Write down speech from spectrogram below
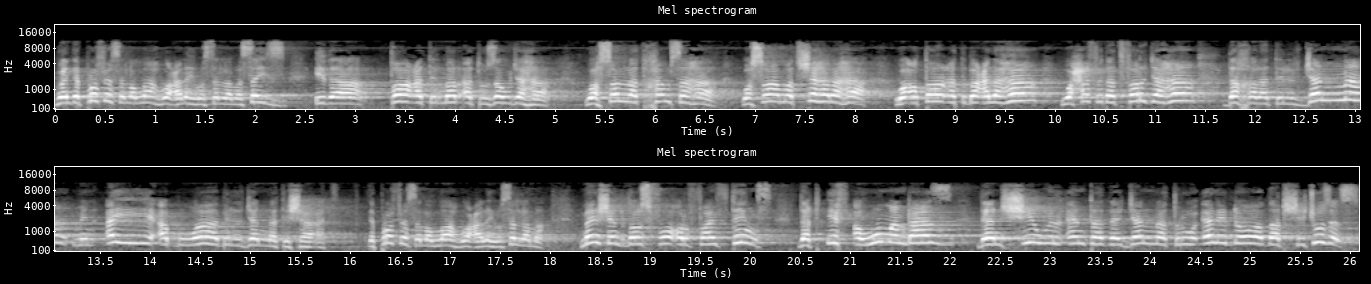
When the prophet sallallahu alayhi wasallam says idha ta'at al-mar'atu zawjaha wa sallat khamsaha wa shahraha وأطاعت بعلها وحفظت فرجها دخلت الجنة من أي أبواب الجنة شاءت The Prophet sallallahu alayhi wasallam mentioned those four or five things that if a woman does, then she will enter the Jannah through any door that she chooses.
